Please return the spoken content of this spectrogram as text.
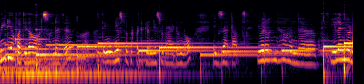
மீடியா பற்றி தான் அவர் சொன்னது I think news paper particular news paper I don't know எக்ஸாக்டாக இவர் வந்து அந்த இலங்கையோட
